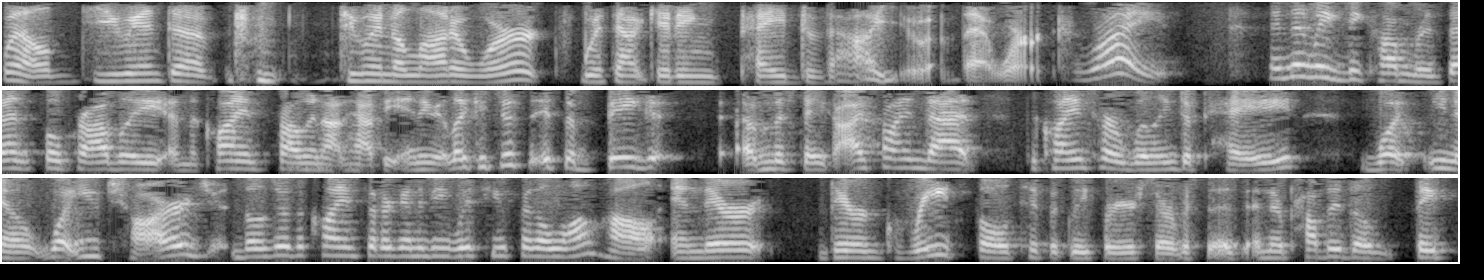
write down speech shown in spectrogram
Well, you end up doing a lot of work without getting paid the value of that work. Right. And then we become resentful probably and the client's probably not happy anyway. Like it just, it's a big uh, mistake. I find that the clients who are willing to pay what, you know, what you charge, those are the clients that are going to be with you for the long haul and they're, they're grateful typically for your services and they're probably the, they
